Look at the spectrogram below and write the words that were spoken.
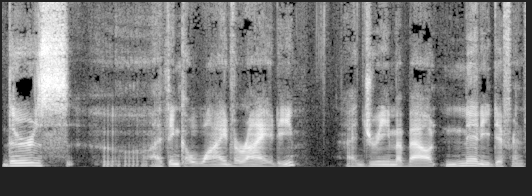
there's, uh, I think, a wide variety. I dream about many different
